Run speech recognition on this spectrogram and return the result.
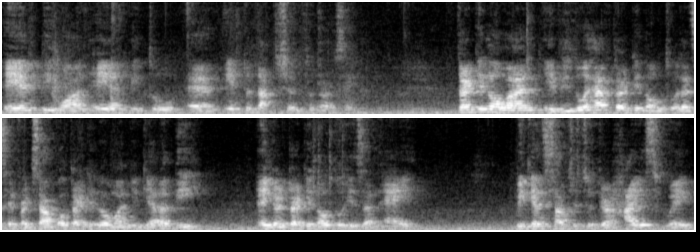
ANP1, ANP2, and Introduction to Nursing. 1301, if you do have 1302, let's say for example 1301 you get a B, and your 1302 is an A, we can substitute your highest grade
